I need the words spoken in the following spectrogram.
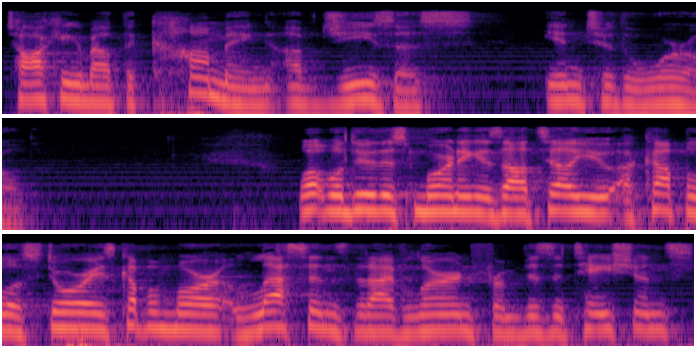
talking about the coming of Jesus into the world. What we'll do this morning is I'll tell you a couple of stories, a couple more lessons that I've learned from visitations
